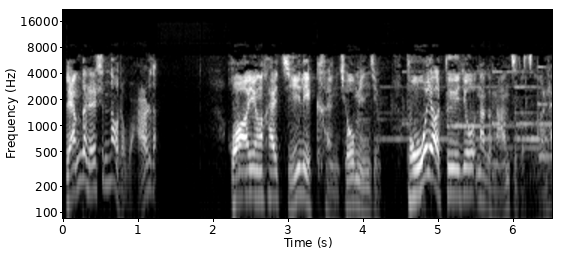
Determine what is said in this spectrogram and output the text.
两个人是闹着玩的。黄英还极力恳求民警不要追究那个男子的责任，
